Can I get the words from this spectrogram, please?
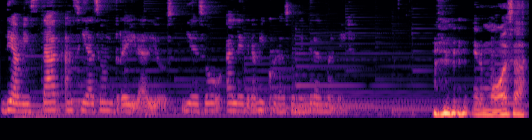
de amistad, hacía sonreír a Dios y eso alegra mi corazón en gran manera. Hermosa.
